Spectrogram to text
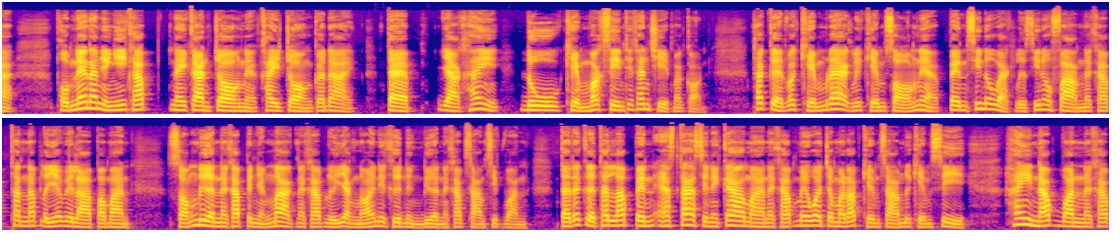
2565 ผมแนะนำอย่างนี้ครับ ในการจองเนี่ยใครจองก็ได้ แต่อยากให้ดูเข็มวัคซีนที่ท่านฉีดมาก่อน ถ้าเกิดว่าเข็มแรกหรือเข็ม2เนี่ยเป็นซีโนแวคหรือซีโนฟาร์มนะครับท่านนับระยะเวลาประมาณ 2 เดือนนะครับเป็นอย่างมากนะครับหรืออย่างน้อยเนี่ยคือ 1 เดือนนะครับ30 วัน แต่ถ้าเกิดท่านรับเป็นแอสตราเซเนกามานะครับไม่ว่าจะมารับเข็ม 3 หรือเข็ม 4 ให้นับวันนะครับ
